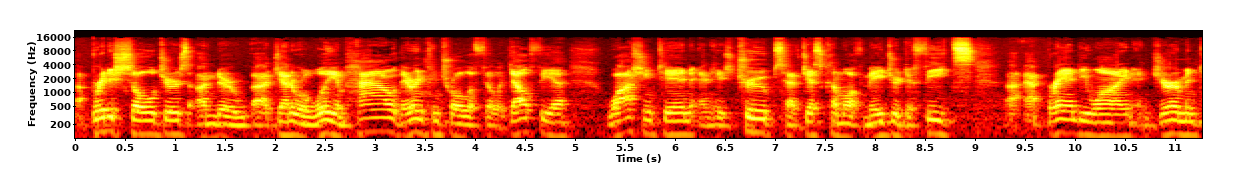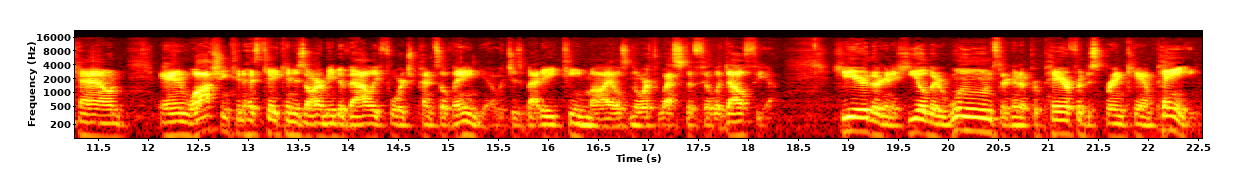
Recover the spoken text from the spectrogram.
Uh, British soldiers under uh, General William Howe, they're in control of Philadelphia. Washington and his troops have just come off major defeats uh, at Brandywine and Germantown, and Washington has taken his army to Valley Forge, Pennsylvania, which is about 18 miles northwest of Philadelphia. Here, they're going to heal their wounds, they're going to prepare for the spring campaign.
